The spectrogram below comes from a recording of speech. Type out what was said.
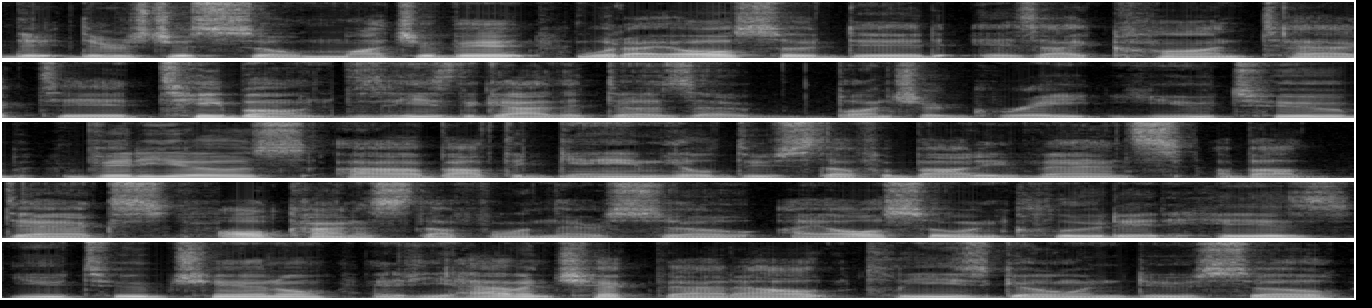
there's just so much of it. What I also did is I contacted T Bone. He's the guy that does a bunch of great YouTube videos uh, about the game. He'll do stuff about events, about decks, all kind of stuff on there. So I also included his YouTube channel. And if you haven't checked that out, please go and do so.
